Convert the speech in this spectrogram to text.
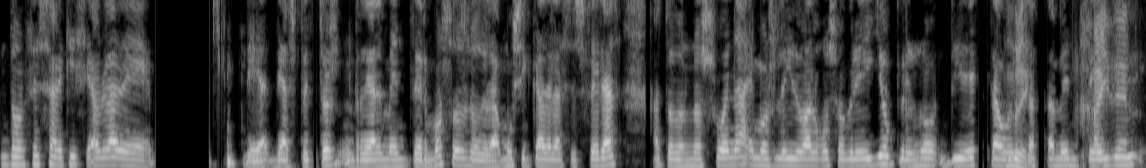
don César, aquí se habla de, de, aspectos realmente hermosos. Lo de la música de las esferas a todos nos suena, hemos leído algo sobre ello, pero no directa o exactamente. Haydn,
